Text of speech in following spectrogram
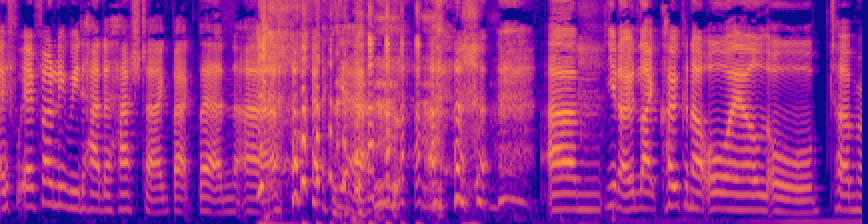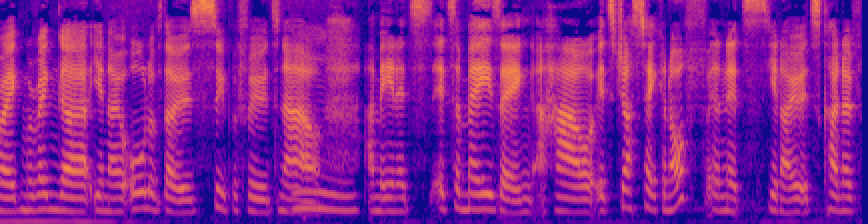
If if only we'd had a hashtag back then. Uh, yeah, um, you know, like coconut oil or turmeric, moringa. You know, all of those superfoods now. I mean, it's it's amazing how it's just taken off, and it's you know, it's kind of.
